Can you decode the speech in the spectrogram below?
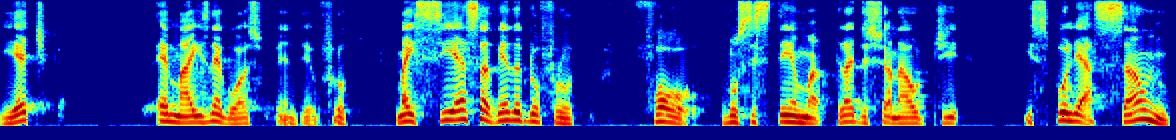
e ética, é mais negócio vender o fruto. Mas se essa venda do fruto for no sistema tradicional de espoliação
